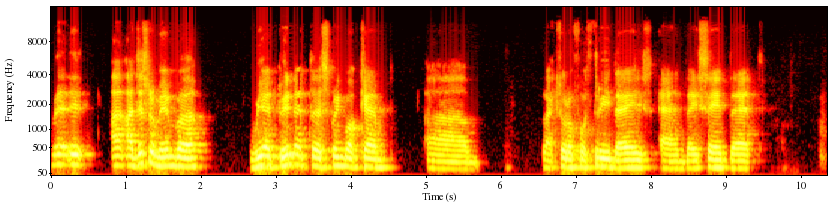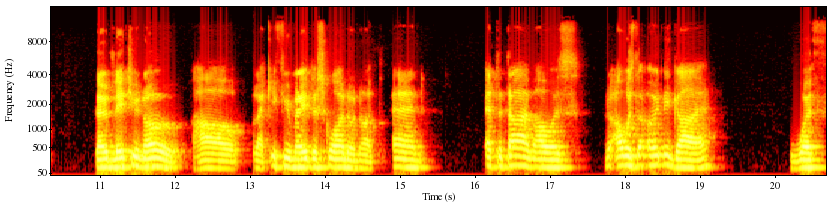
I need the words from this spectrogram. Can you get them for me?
it, I, I just remember we had been at the Springbok camp um, like sort of for three days and they said that they would let you know how like if you made the squad or not. And at the time, I was I was the only guy with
